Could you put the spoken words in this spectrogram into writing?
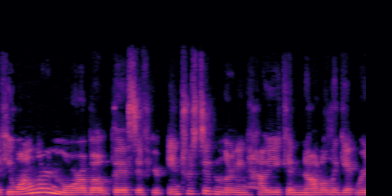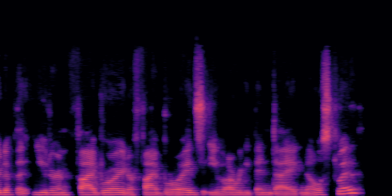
if you want to learn more about this, if you're interested in learning how you can not only get rid of the uterine fibroid or fibroids that you've already been diagnosed with,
